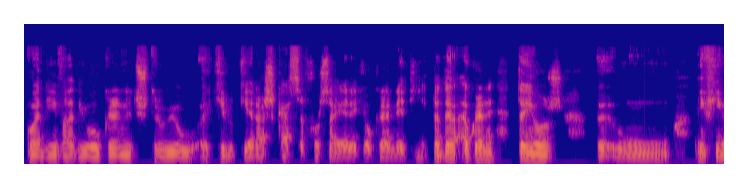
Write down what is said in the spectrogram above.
quando invadiu a Ucrânia, destruiu aquilo que era a escassa Força Aérea que a Ucrânia tinha. Portanto, a Ucrânia tem hoje um, enfim,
